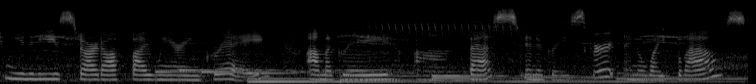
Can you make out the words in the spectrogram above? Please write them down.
community, you start off by wearing gray, um, a gray um, vest and a gray skirt and a white blouse.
